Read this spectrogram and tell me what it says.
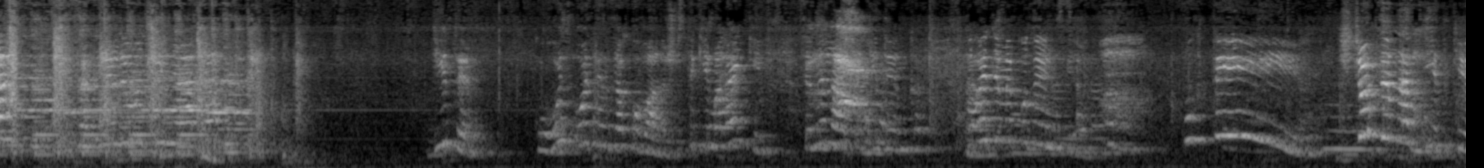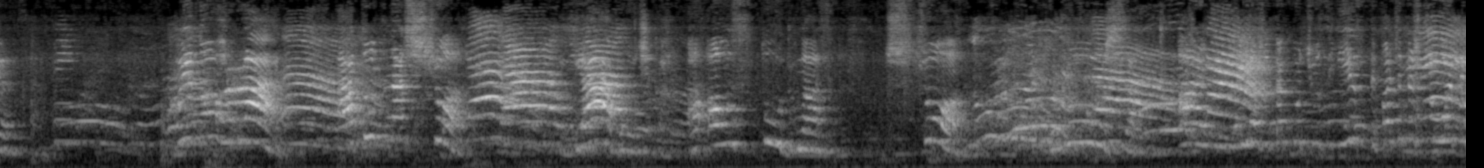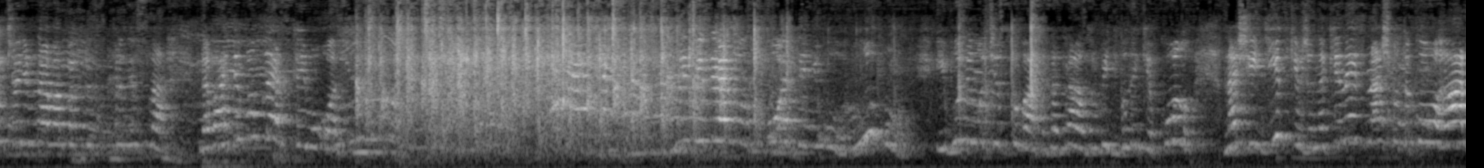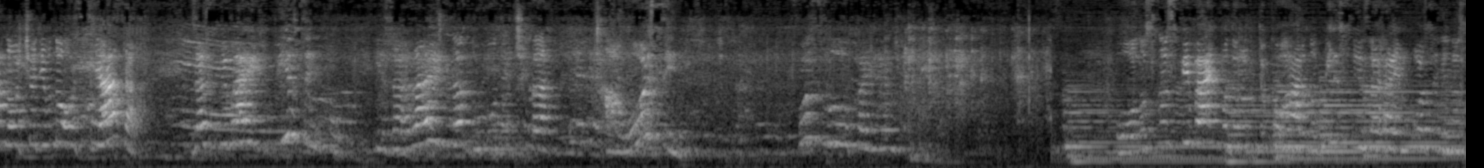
нашого такого гарного чарівного свята заспівають пісеньку і заграють на дудочках. А осінь послухаємо. Голосно співають, подаруємо таку гарну пісню і заграємо осені на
